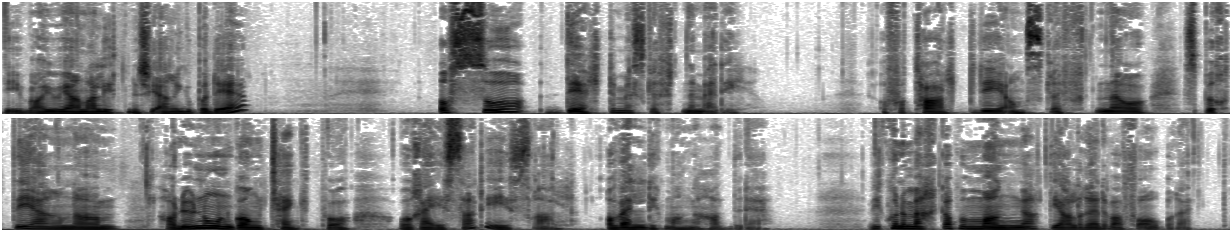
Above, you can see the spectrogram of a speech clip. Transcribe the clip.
de var jo gjerne litt nysgjerrige på det. Og så delte vi skriftene med de, og fortalte de om skriftene, og spurte gjerne om har du noen gang tenkt på å reise til Israel, og veldig mange hadde det. Vi kunne merke på mange at de allerede var forberedt,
